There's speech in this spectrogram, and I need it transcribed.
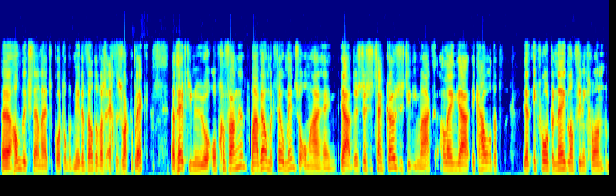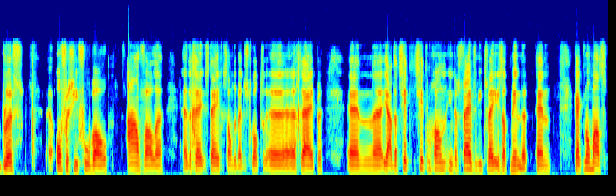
Uh, handelingssnelheid tekort op het middenveld. Dat was echt een zwakke plek. Dat heeft hij nu opgevangen. Maar wel met veel mensen om haar heen. Ja, dus, dus het zijn keuzes die hij maakt. Alleen ja, ik hou altijd. Ja, ik voor bij Nederland vind ik gewoon bluff. Uh, offensief voetbal. Aanvallen. Uh, de tegenstander bij de strot grijpen. En ja, dat zit, zit hem gewoon in dat 5-3-2 is dat minder. En kijk, nogmaals,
